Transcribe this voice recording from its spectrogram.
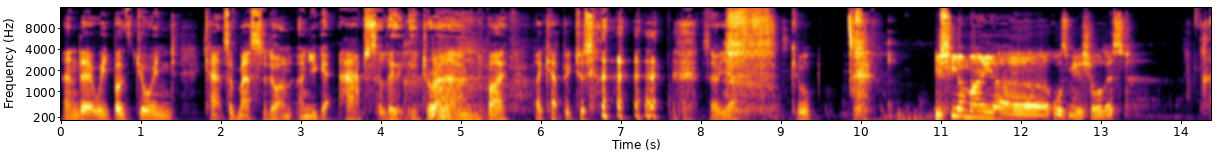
and uh, we both joined Cats of Mastodon, and you get absolutely drowned by by cat pictures. so yeah, cool. Is she on my uh, Osmia show list?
